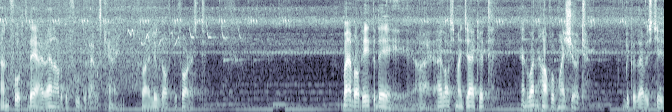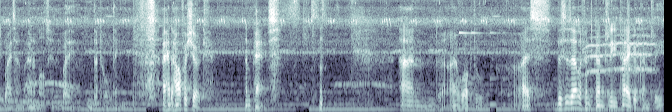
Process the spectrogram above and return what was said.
And fourth day I ran out of the food that I was carrying, so I lived off the forest. By about eighth day, I, I lost my jacket and one half of my shirt because I was chased by some animals and by that whole thing. I had half a shirt and pants and uh, I walked through. I s this is elephant country, tiger country.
